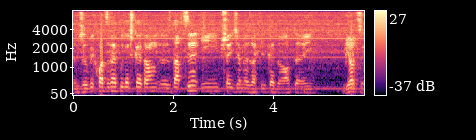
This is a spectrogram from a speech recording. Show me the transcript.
Także wykładzę płyteczkę tam y, z dawcy i przejdziemy za chwilkę do tej biorcy.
